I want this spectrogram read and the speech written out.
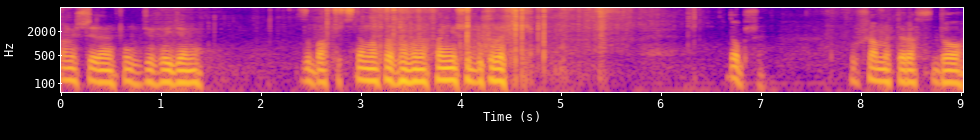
Mam jeszcze jeden punkt, gdzie wejdziemy. Zobaczyć, tam na pewno będą fajniejsze buteleczki. Dobrze. Ruszamy teraz do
